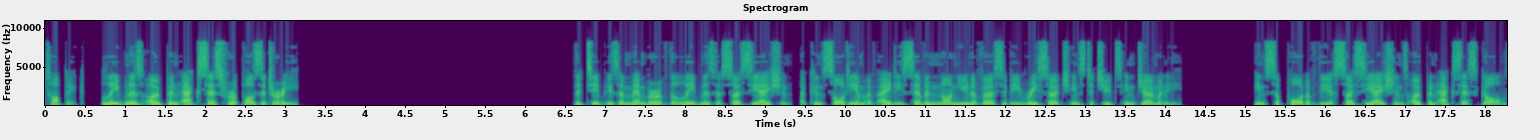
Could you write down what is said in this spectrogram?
Topic. Leibniz Open Access Repository The TIB is a member of the Leibniz Association, a consortium of 87 non-university research institutes in Germany. In support of the association's open access goals,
